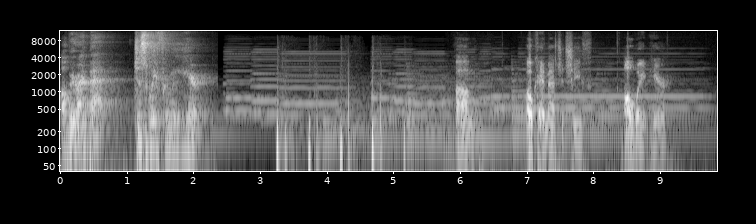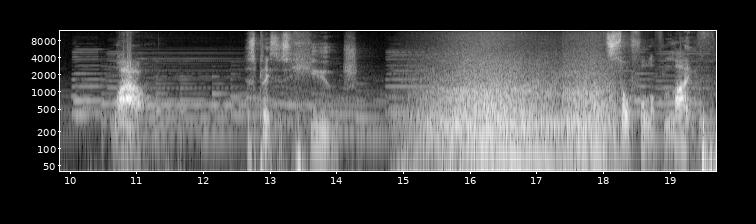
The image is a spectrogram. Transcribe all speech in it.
I'll be right back. Just wait for me here. Um, okay, Master Chief. I'll wait here. Wow. This place is huge. It's so full of life.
